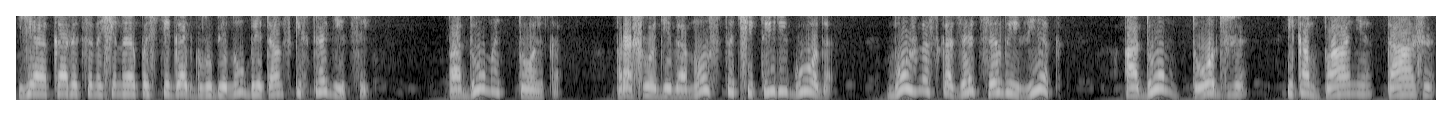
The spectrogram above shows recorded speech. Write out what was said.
Я, кажется, начинаю постигать глубину британских традиций. Подумать только, прошло 94 года, можно сказать, целый век, а дом тот же, и компания та же.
